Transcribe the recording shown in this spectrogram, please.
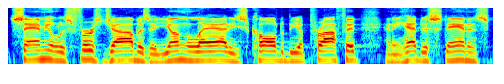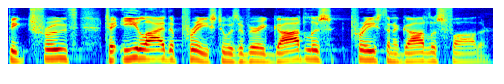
Samuel, his first job as a young lad, he's called to be a prophet, and he had to stand and speak truth to Eli the priest, who was a very godless priest and a godless father.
